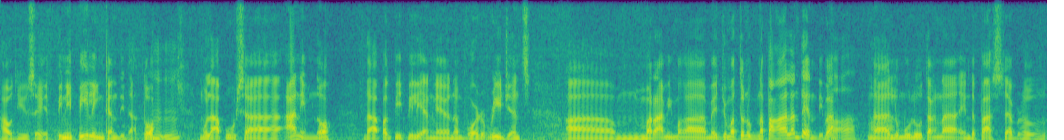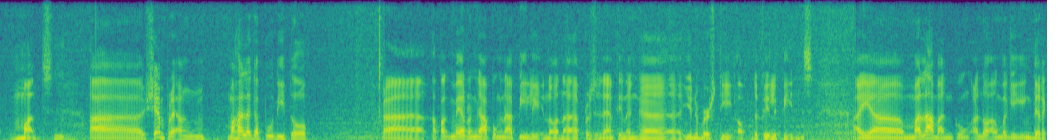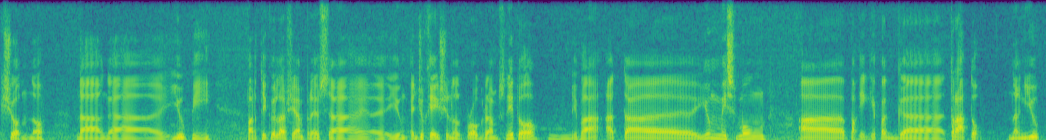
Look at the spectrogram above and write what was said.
how do you say it, pinipiling kandidato mm-hmm. mula po sa anim no na pagpipilian ngayon ng Board of Regents, um, maraming mga medyo matunog na pangalan din, di ba? Oo, na oo. lumulutang na in the past several months. Ah, Siyempre, ang mahalaga po dito, ah, kapag meron nga pong napili no, na presidente ng ah, University of the Philippines, ay ah, malaman kung ano ang magiging direksyon no, ng ah, UP particular siyempre sa uh, yung educational programs nito, 'di ba? At uh, yung mismong uh, pakikipag-trato ng UP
